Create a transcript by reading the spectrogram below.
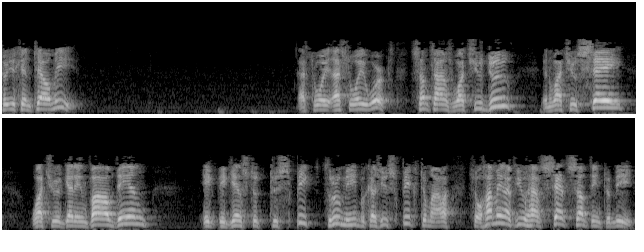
so you can tell me. That's the way, that's the way it works. Sometimes what you do and what you say, what you get involved in, it begins to, to speak through me because you speak to my life. So how many of you have said something to me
